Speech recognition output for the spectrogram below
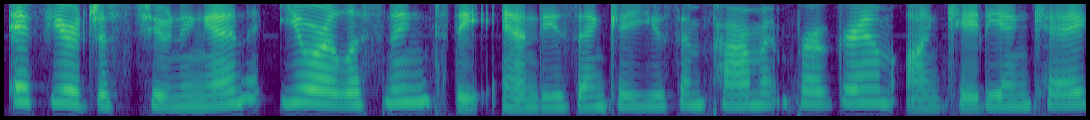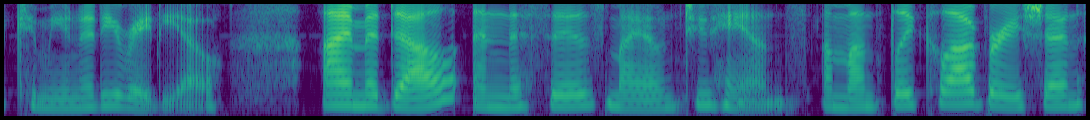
If you're just tuning in, you are listening to the Andy Zanca Youth Empowerment Program on KDNK Community Radio. I'm Adele, and this is My Own Two Hands, a monthly collaboration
